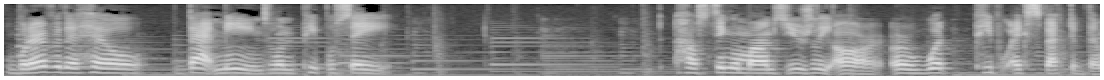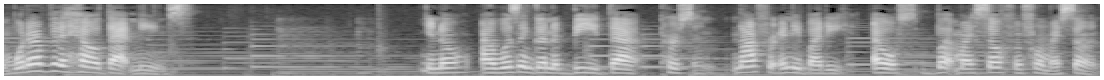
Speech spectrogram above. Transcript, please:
Whatever the hell that means when people say how single moms usually are or what people expect of them, whatever the hell that means. You know, I wasn't going to be that person, not for anybody else but myself and for my son.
